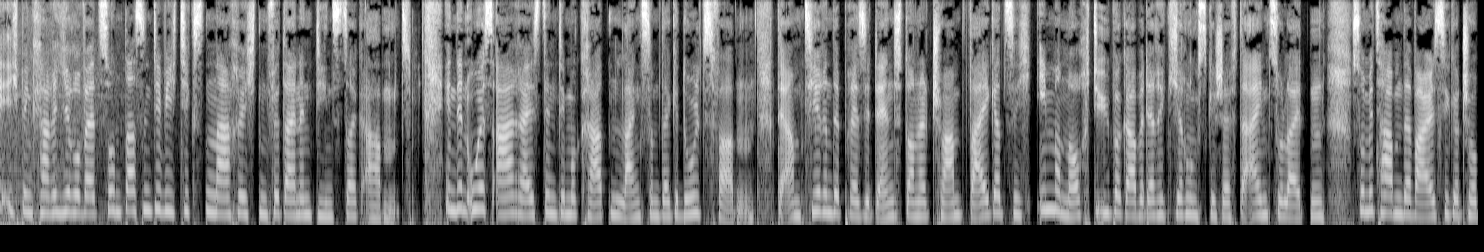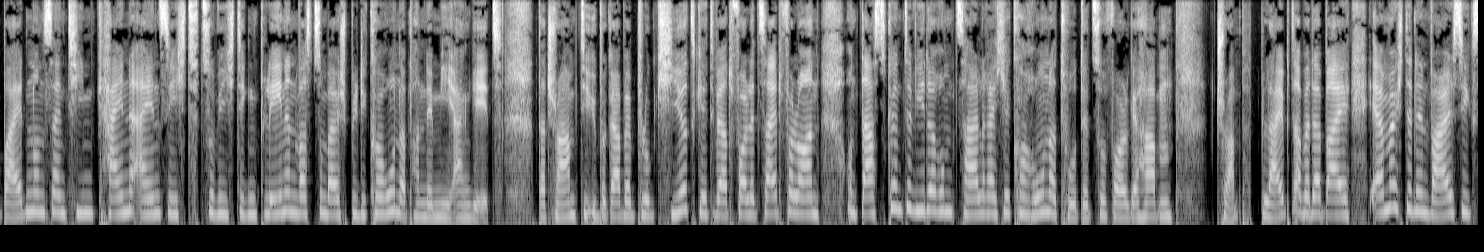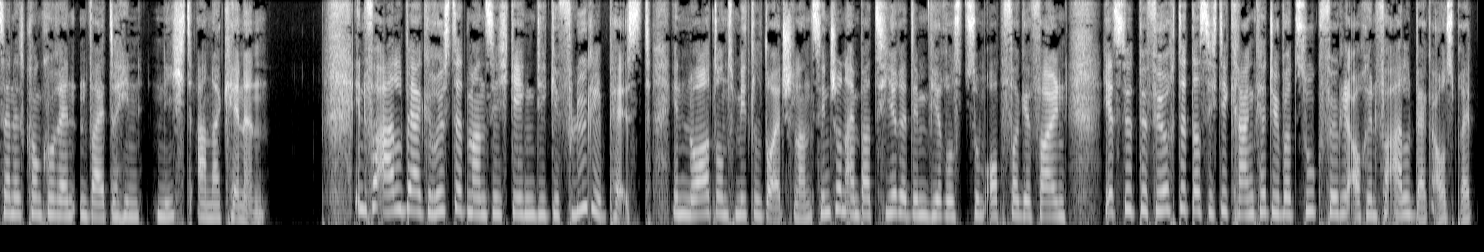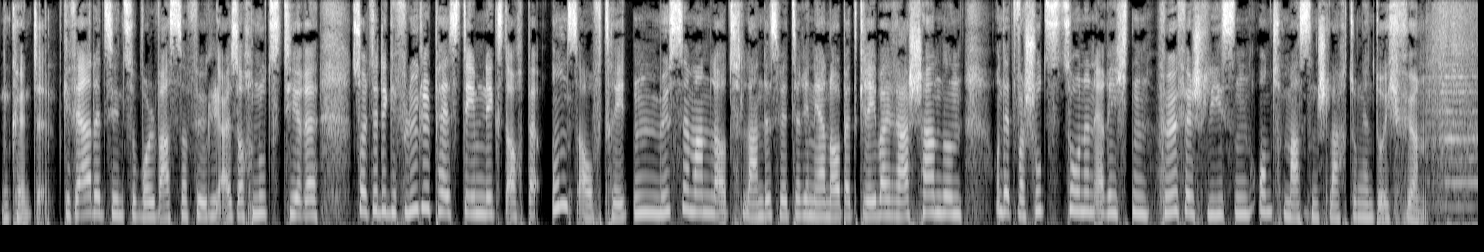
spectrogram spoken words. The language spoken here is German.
Hi, ich bin Clara Jirovetz und das sind die wichtigsten Nachrichten für deinen Dienstagabend. In den USA reißt den Demokraten langsam der Geduldsfaden. Der amtierende Präsident Donald Trump weigert sich immer noch, die Übergabe der Regierungsgeschäfte einzuleiten. Somit haben der Wahlsieger Joe Biden und sein Team keine Einsicht zu wichtigen Plänen, was zum Beispiel die Corona-Pandemie angeht. Da Trump die Übergabe blockiert, geht wertvolle Zeit verloren und das könnte wiederum zahlreiche Corona-Tote zur Folge haben. Trump bleibt aber dabei, er möchte den Wahlsieg seines Konkurrenten weiterhin nicht anerkennen. In Vorarlberg rüstet man sich gegen die Geflügelpest. In Nord- und Mitteldeutschland sind schon ein paar Tiere dem Virus zum Opfer gefallen. Jetzt wird befürchtet, dass sich die Krankheit über Zugvögel auch in Vorarlberg ausbreiten könnte. Gefährdet sind sowohl Wasservögel als auch Nutztiere. Sollte die Geflügelpest demnächst auch bei uns auftreten, müsse man laut Landesveterinär Norbert Gräber rasch handeln und etwa Schutzzonen errichten, Höfe schließen und Massenschlachtungen durchführen.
